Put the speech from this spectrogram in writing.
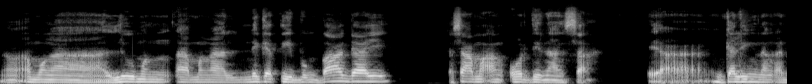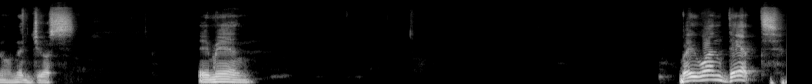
no, ang mga lumang, ah, mga negatibong bagay, kasama ang ordinansa. Kaya, galing ng ano ng Diyos. Amen. By one death,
